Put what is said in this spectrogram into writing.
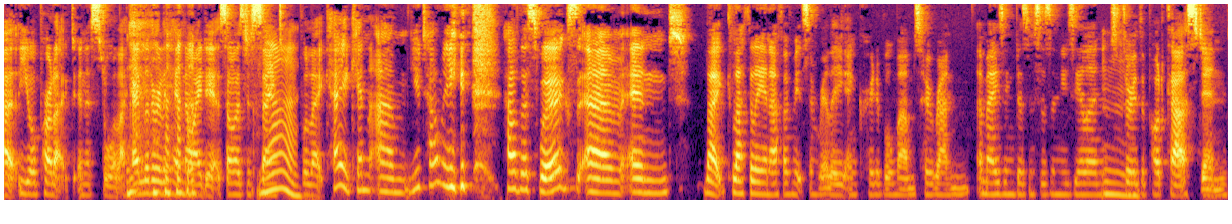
uh, your product in a store. Like I literally had no idea. So I was just saying Yeah. to people like, "Hey, can um you tell me how this works?" Um, and like luckily enough, I've met some really incredible mums who run amazing businesses in New Zealand Mm. through the podcast and.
